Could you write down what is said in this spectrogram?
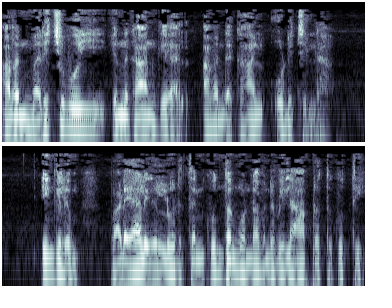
അവൻ മരിച്ചുപോയി എന്ന് കാണുകയാൽ അവന്റെ കാൽ ഒടിച്ചില്ല. എങ്കിലും പടയാളികളിൽ ഒരുത്തൻ കുന്തം കൊണ്ട് അവന്റെ വിലാപ്രത്ത് കുത്തി.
